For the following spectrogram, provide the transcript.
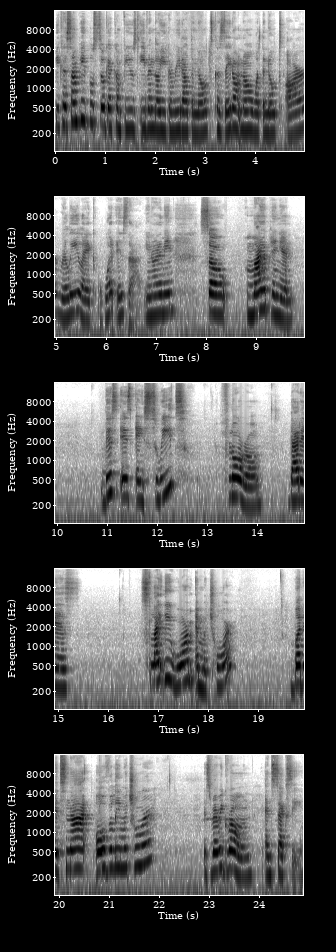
because some people still get confused even though you can read out the notes because they don't know what the notes are really. Like, what is that? You know what I mean? So, my opinion, this is a sweet floral that is slightly warm and mature, but it's not overly mature. It's very grown and sexy.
